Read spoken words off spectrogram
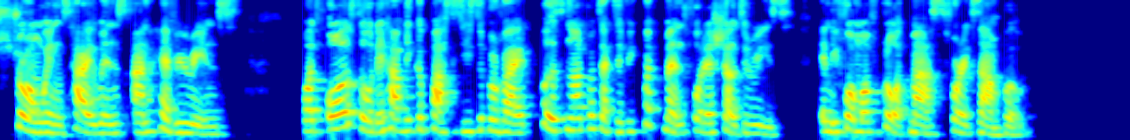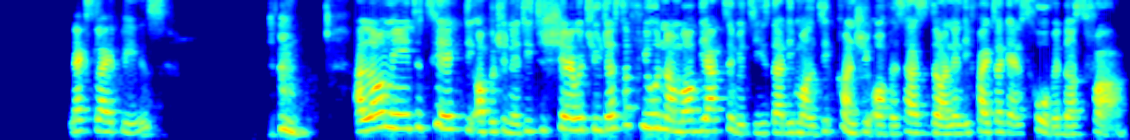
strong winds, high winds, and heavy rains. But also they have the capacity to provide personal protective equipment for their shelterees in the form of cloth masks, for example. Next slide, please. Allow me to take the opportunity to share with you just a few number of the activities that the multi-country office has done in the fight against COVID thus far.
